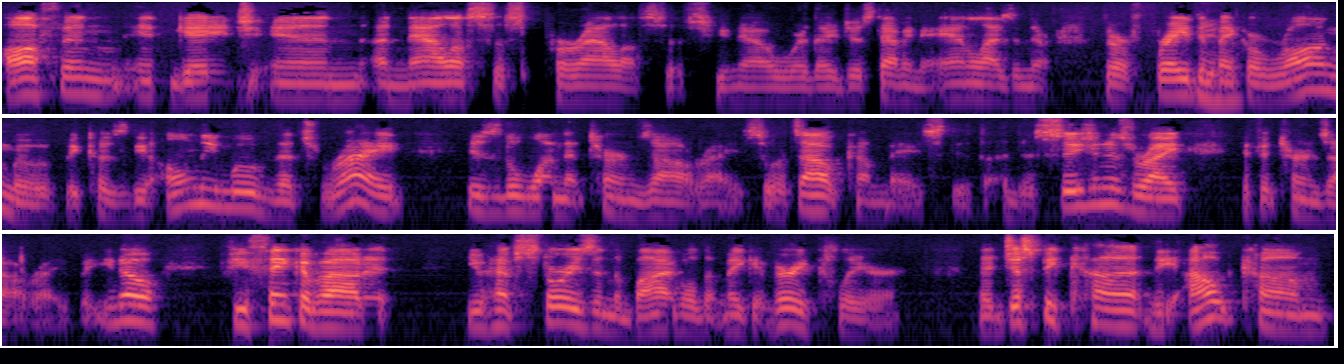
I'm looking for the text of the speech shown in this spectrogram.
often engage in analysis paralysis, you know, where they're just having to analyze and they're they're afraid to yeah. make a wrong move because the only move that's right is the one that turns out right. So it's outcome based. A decision is right if it turns out right. But you know, if you think about it, you have stories in the Bible that make it very clear that just because the outcome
